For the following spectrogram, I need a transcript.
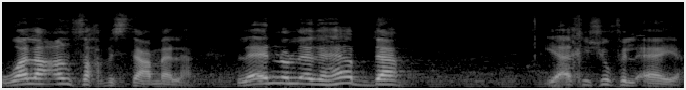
ولا أنصح باستعمالها لأنه الإرهاب ده يا أخي شوف الآية.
